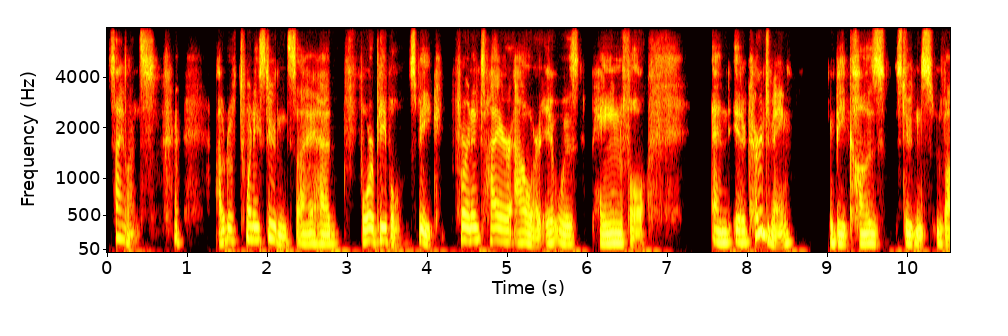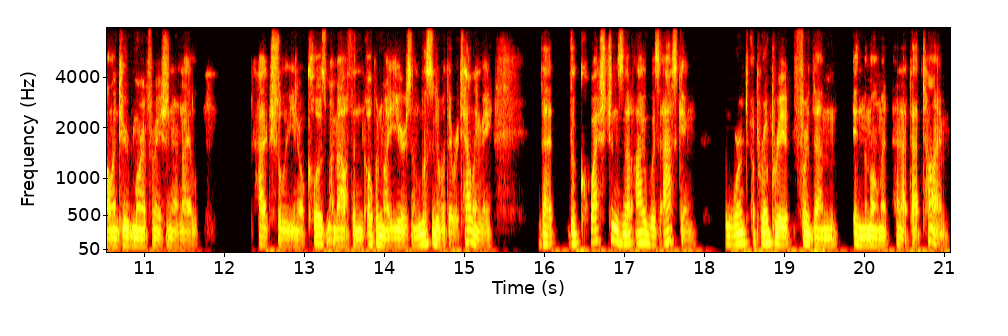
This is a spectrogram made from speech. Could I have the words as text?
Silence. Out of 20 students, I had four people speak for an entire hour. It was painful. And it occurred to me because students volunteered more information and I actually, you know, closed my mouth and opened my ears and listened to what they were telling me, that the questions that I was asking weren't appropriate for them in the moment and at that time.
